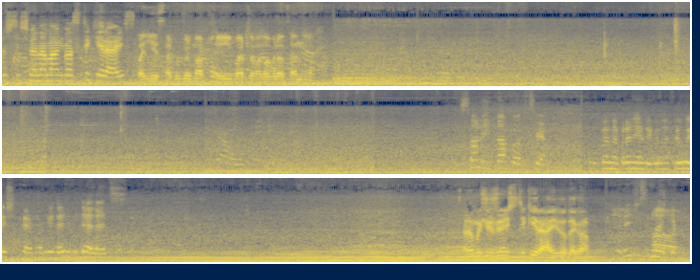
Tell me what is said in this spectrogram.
Przyszliśmy na mango sticky rice. Pani jest na Google Mapie i bardzo ma dobre oceny. Solidna porcja. Próba nabrania tego na tę łyżkę, bo widać widelec. Ale musisz wziąć sticky rice do tego. Rydź z mlekiem.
